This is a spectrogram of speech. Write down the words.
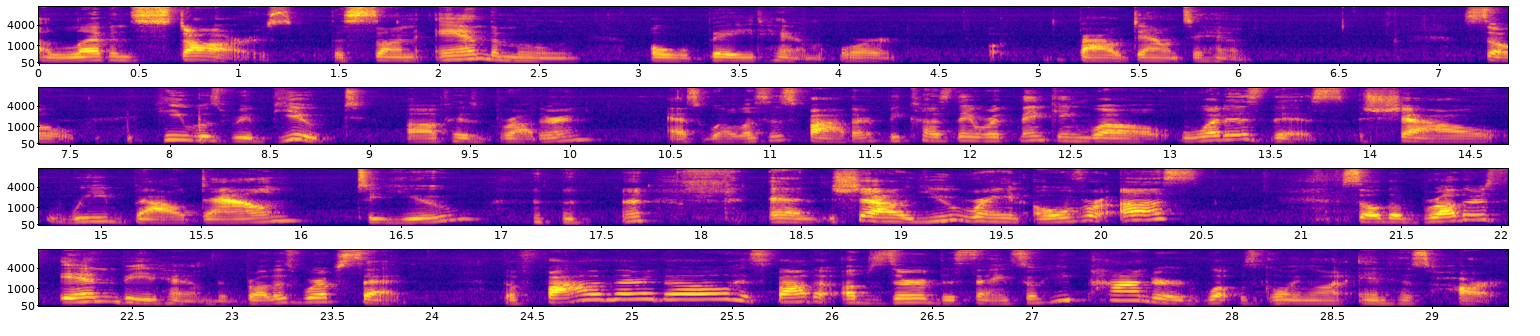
11 stars, the sun and the moon, obeyed him or bowed down to him. So he was rebuked of his brethren as well as his father, because they were thinking, well, what is this? Shall we bow down to you? and shall you reign over us? So the brothers envied him. The brothers were upset. The father, though, his father observed the saying, so he pondered what was going on in his heart.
